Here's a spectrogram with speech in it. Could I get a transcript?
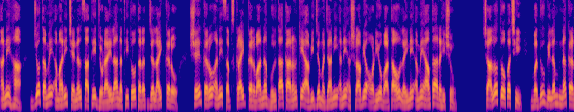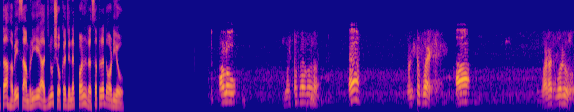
અને હા જો તમે અમારી ચેનલ સાથે જોડાયેલા નથી તો તરત જ લાઈક કરો શેર કરો અને સબસ્ક્રાઇબ કરવા ન ભૂલતા કારણ કે આવી જ મજાની અને અશ્રાવ્ય ઓડિયો વાર્તાઓ લઈને અમે આવતા રહીશું. ચાલો તો પછી વધુ વિલંબ ન કરતા હવે સાંભળીએ આજનું શોકજનક પણ રસપ્રદ ઓડિયો. હાલો. મનસુખભાઈ બોલો. હે? મનસુખભાઈ. હા. ભરત બોલું.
